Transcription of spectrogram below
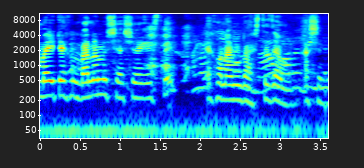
আমার এটা এখন বানানো শেষ হয়ে গেছে। এখন আমি বাসতে যাব। আসেন।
